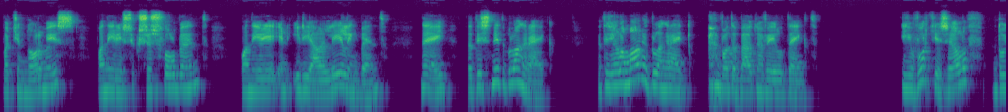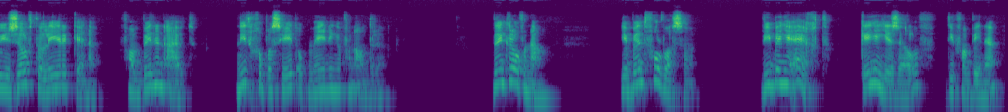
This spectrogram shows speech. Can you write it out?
wat je norm is, wanneer je succesvol bent, wanneer je een ideale leerling bent. Nee, dat is niet belangrijk. Het is helemaal niet belangrijk wat de buitenwereld denkt. Je wordt jezelf door jezelf te leren kennen, van binnenuit, niet gebaseerd op meningen van anderen. Denk erover na. Je bent volwassen. Wie ben je echt? Ken je jezelf, diep van binnen?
